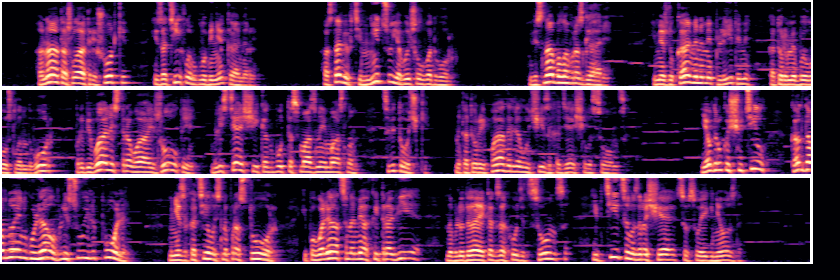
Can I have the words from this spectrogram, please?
Она отошла от решетки и затихла в глубине камеры. Оставив темницу, я вышел во двор. Весна была в разгаре, и между каменными плитами, которыми был устлан двор, пробивались трава и желтые, блестящие, как будто смазанные маслом, цветочки на который падали лучи заходящего солнца. Я вдруг ощутил, как давно я не гулял в лесу или поле. Мне захотелось на простор и поваляться на мягкой траве, наблюдая, как заходит солнце, и птицы возвращаются в свои гнезда.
